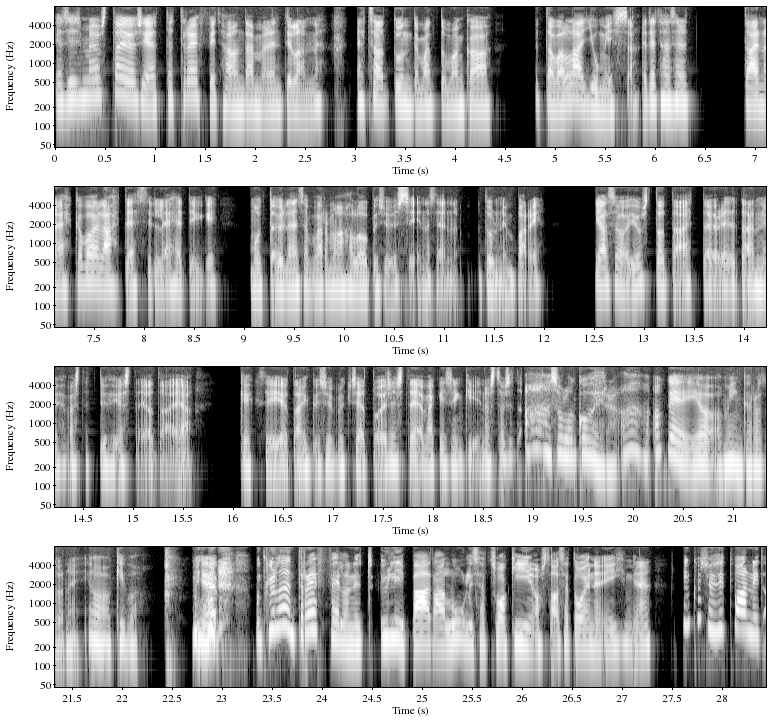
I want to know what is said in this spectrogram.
Ja siis mä just tajusin, että treffithän on tämmöinen tilanne, että sä oot tuntemattomankaan tavallaan jumissa. Että ethän se nyt, tai no ehkä voi lähteä sille hetikin, mutta yleensä varmaan haluaa pysyä siinä sen tunnin pari. Ja se on just tota, että yritetään nyhvästä tyhjästä jotain ja keksii jotain kysymyksiä toisesta ja väkisin kiinnostaa, että aah, sulla on koira. Ah, okei, okay, joo, minkä rotunen. Joo, kiva. Jep. Mutta kyllähän treffeillä nyt ylipäätään luulisi, että sua kiinnostaa se toinen ihminen. Niin kysyisit vaan niitä,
